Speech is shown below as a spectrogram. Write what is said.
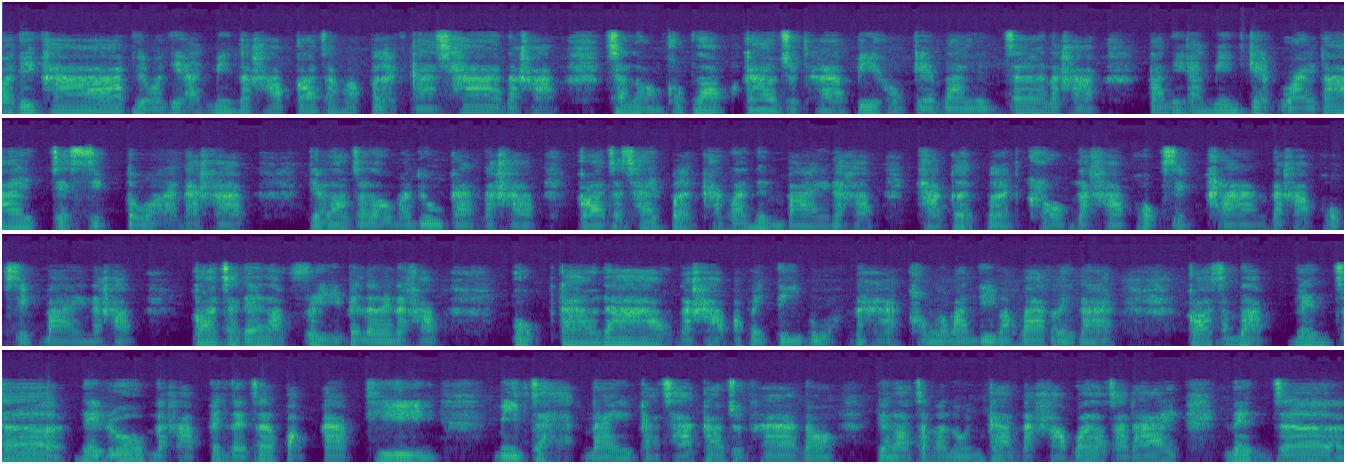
วัสดีครับเดี๋ยววันนี้แอดมินนะครับก็จะมาเปิดกาชานะครับฉลองครบรอบ 9.5 ปีของเกม l าเลนเจอร์นะครับตอนนี้แอดมินเก็บไว้ได้ 70 ตัวนะครับเดี๋ยวเราจะลองมาดูกันนะครับก็จะใช้เปิดครั้งละ1ใบนะครับถ้าเกิดเปิดครบนะครับ60 ครั้งนะครับ60 ใบนะครับก็จะได้รับฟรีไปเลยนะครับกบ 9 ดาวนะครับเอาไปตีบวกนะฮะของรางวัลดีมากๆเลยนะ ก็สำหรับเลนเจอร์ในรูปนะครับเป็นเลนเจอร์ป๊อปอัพที่มีแจกในกาชา 9.5 เนาะเดี๋ยวเราจะมาลุ้นกันนะครับว่าเราจะได้เลนเจอร์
